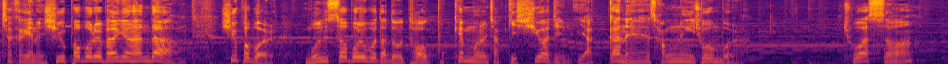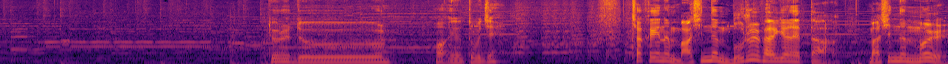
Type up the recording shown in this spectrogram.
착하게는 슈퍼볼을 발견한다. 슈퍼볼, 몬스터볼보다도 더욱 포켓몬을 잡기 쉬워진 약간의 성능이 좋은 볼. 좋았어. 뚜루둘 어 이거 또 뭐지? 착하게는 맛있는 물을 발견했다. 맛있는 물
